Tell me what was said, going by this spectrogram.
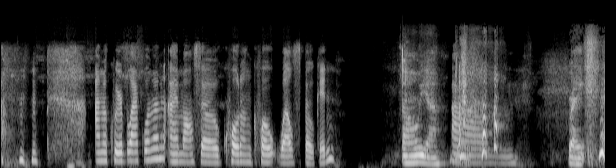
I'm a queer black woman. I'm also quote unquote well spoken. Oh yeah, Um, right. and,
